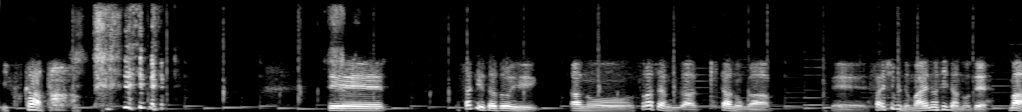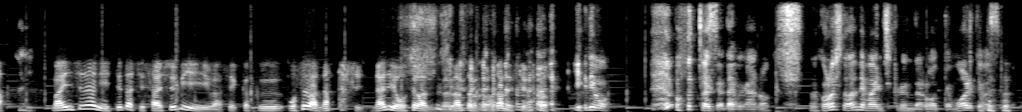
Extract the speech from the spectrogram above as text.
行くかと。で、さっき言った通り、あの、そらちゃんが来たのが、えー、最終日の前の日なので、まあ、はい、毎日のように行ってたし、最終日はせっかくお世話になったし、何をお世話になったのか分かんないですけど。いや、でも、思ってますよ、多分あの、この人なんで毎日来るんだろうって思われてますよ。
